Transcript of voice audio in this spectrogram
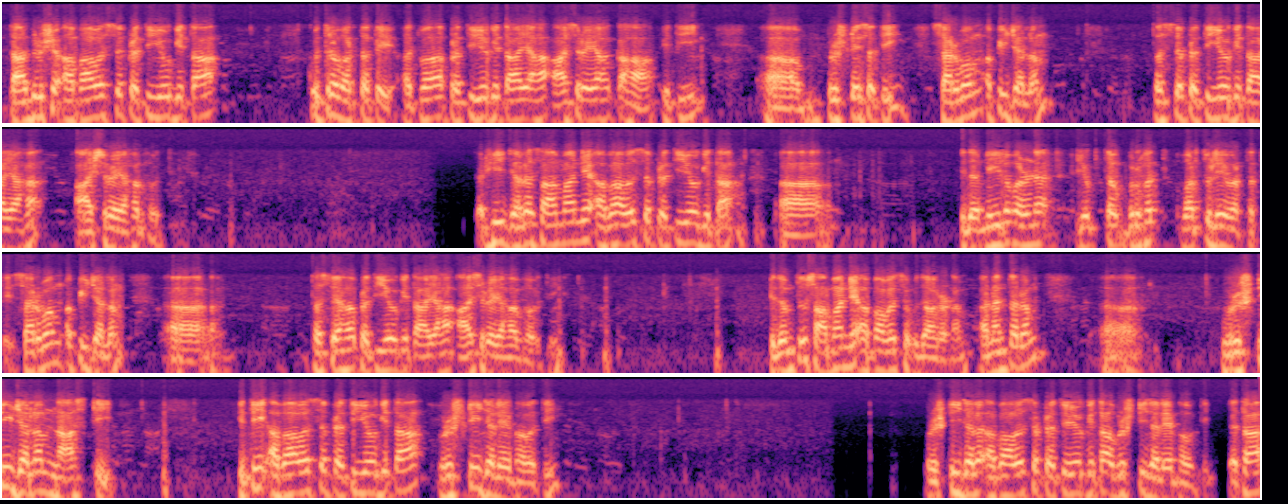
तादृश अभावस्य प्रतियोगिता कुत्र वर्तते अथवा प्रतियोगितायाः आश्रयः कः इति पृष्टे सति। सर्वम् अपि जलं, तस्य प्रतियोगितायाः आश्रयः भवति। तर्हि जलसामान्य अभावस्य प्रतियोगिता इद नीलवर्णयुक्त बृहत् वर्तुले वर्तते। सर्वम् अपि जलं तस्याः प्रतियोगितायाः आश्रयः भवति। इदं तु सामान्य अभावस्य उदाहरणम्। अनन्तरं वृष्टिजलं नास्ति इति अभावस्य प्रतियोगिता वृष्टिजले भवति। वृष्टिजल अभावस्य प्रतियोगिता वृष्टिजले भवति। यथा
